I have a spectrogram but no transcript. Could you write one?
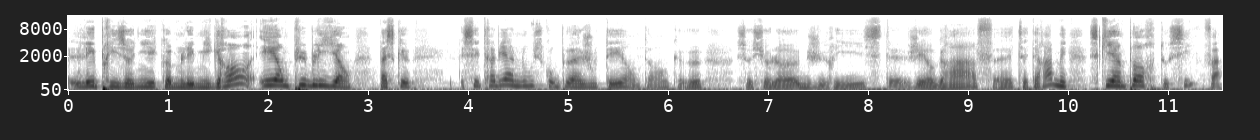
les prisonniers comme les migrants et en publiant. Parce que c'est très bien, nous, ce qu'on peut ajouter en tant que sociologue, juriste, géographe, etc. Mais ce qui importe aussi, enfin,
